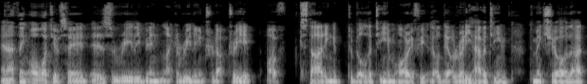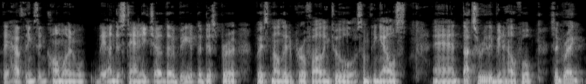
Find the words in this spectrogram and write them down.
And I think all what you've said is really been like a really introductory of starting to build a team or if you, or they already have a team to make sure that they have things in common, they understand each other, be it the disparate personality profiling tool or something else. And that's really been helpful. So Greg,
